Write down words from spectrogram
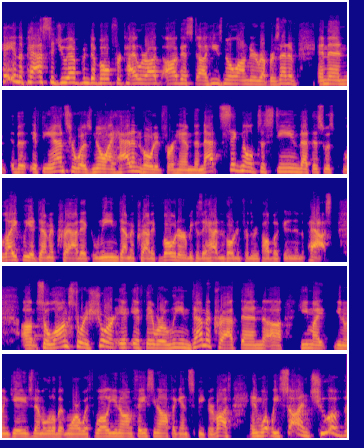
Hey, in the past, did you happen to vote for Tyler August? Uh, he's no longer a representative. And then the, if the answer was no, I hadn't voted for him, then that signaled to Steen that this was likely a Democratic, lean Democratic voter because they hadn't voted for the Republican in the past. Um, so long story short, if, if, they were a lean Democrat, then uh, he might, you know, engage them a little bit more with, well, you know, I'm facing off against Speaker Vos. And what we saw in two of the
